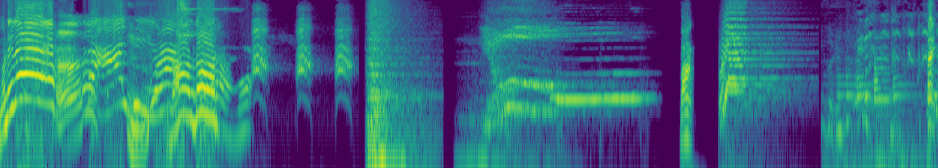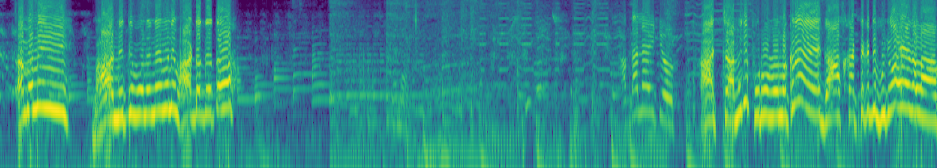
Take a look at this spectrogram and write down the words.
মনি রে! ধর ধর। ভাড় নিতে মনে নেই মনি ভাড়টা দে তো। আচ্ছা আমি কি পুরোনো লোক রে? গাছ কাটতে কাটতে বুড়ো হয়ে গেলাম।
